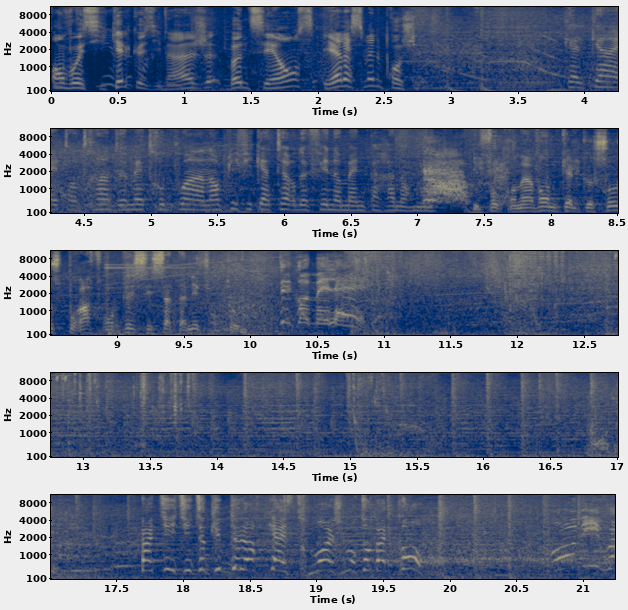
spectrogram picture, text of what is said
En voici quelques images. Bonne séance et à la semaine prochaine. Quelqu'un est en train de mettre au point un amplificateur de phénomènes paranormaux. Il faut qu'on invente quelque chose pour affronter ces satanés fantômes. Dégommez-les tu t'occupes de l'orchestre, moi je monte au balcon On y va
